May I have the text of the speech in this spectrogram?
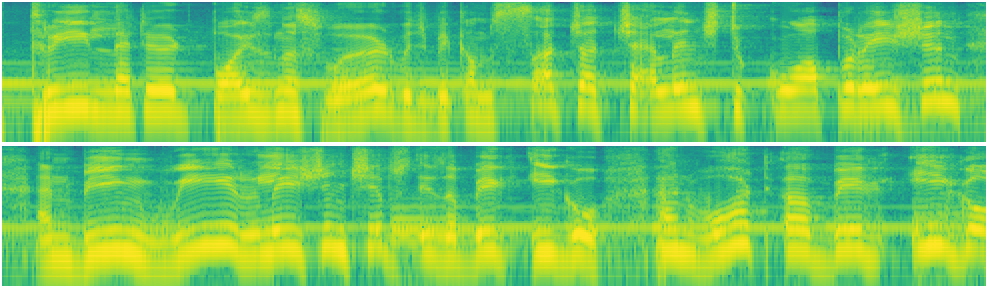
The three lettered poisonous word, which becomes such a challenge to cooperation and being we relationships, is a big ego. And what a big ego!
